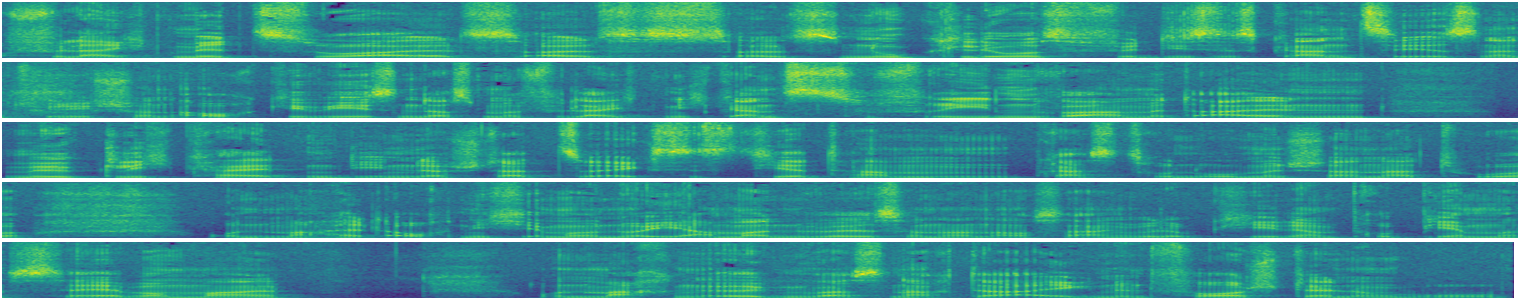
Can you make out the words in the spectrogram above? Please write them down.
vielleicht mit so als, als, als Nukleus für dieses Ganze ist natürlich schon auch gewesen, dass man vielleicht nicht ganz zufrieden war mit allen Möglichkeiten, die in der Stadt so existiert haben, gastronomischer Natur und man halt auch nicht immer nur jammern will, sondern auch sagen will, okay, dann probieren wir es selber mal und machen irgendwas nach der eigenen Vorstellung, wo,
